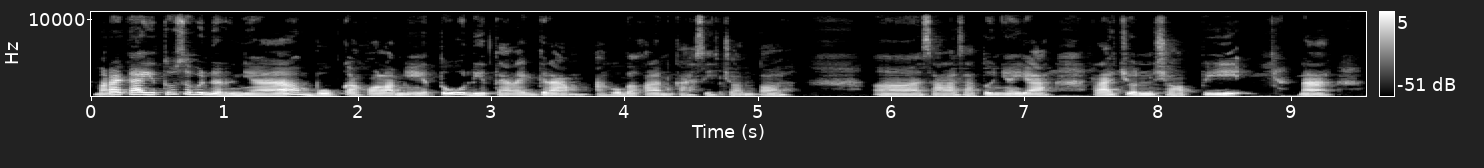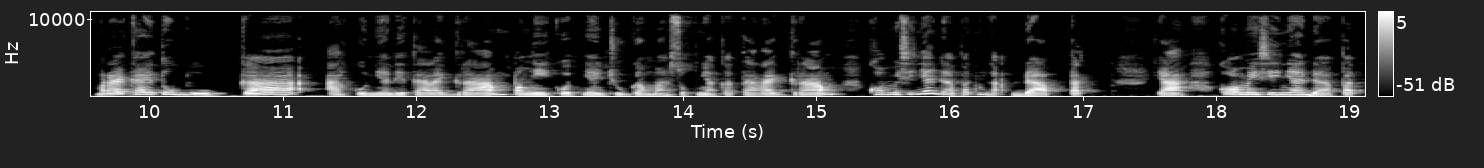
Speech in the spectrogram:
mereka itu sebenarnya buka kolamnya itu di Telegram. Aku bakalan kasih contoh Uh, salah satunya ya racun Shopee. Nah, mereka itu buka akunnya di Telegram, pengikutnya juga masuknya ke Telegram, komisinya dapat nggak? Dapat ya komisinya dapat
